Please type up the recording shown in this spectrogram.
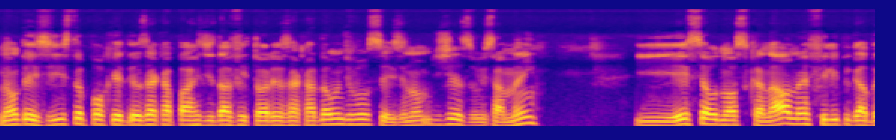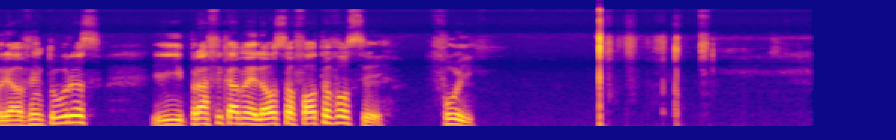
Não desista, porque Deus é capaz de dar vitórias a cada um de vocês. Em nome de Jesus, amém? E esse é o nosso canal, né? Felipe Gabriel Aventuras. E para ficar melhor, só falta você. Fui.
